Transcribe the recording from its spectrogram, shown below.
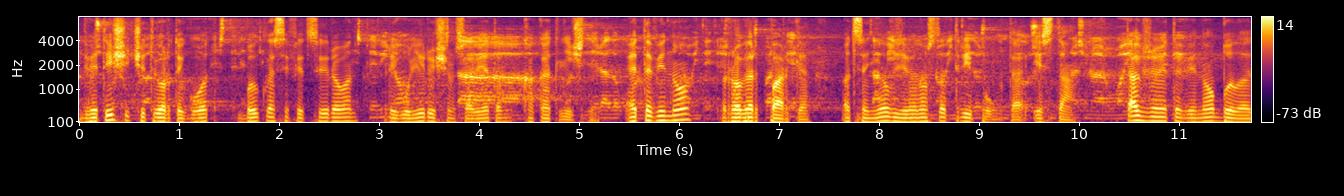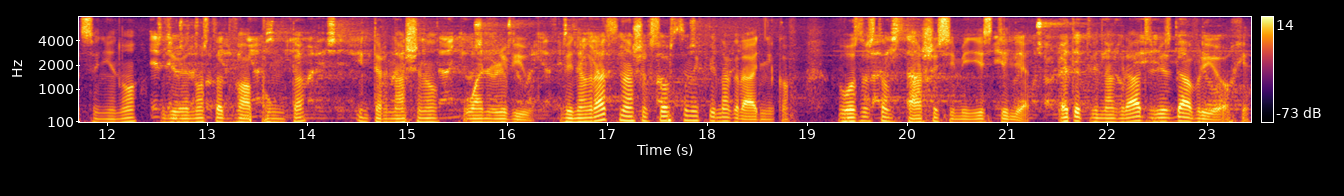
2004 год был классифицирован регулирующим советом как отличный. Это вино Роберт Паркер оценил в 93 пункта из 100. Также это вино было оценено в 92 пункта International Wine Review. Виноград с наших собственных виноградников возрастом старше 70 лет. Этот виноград – звезда в Риохе,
